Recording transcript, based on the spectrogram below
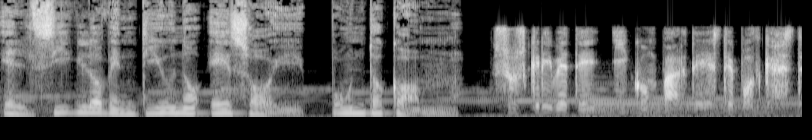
el siglo 21 esoy.com. Suscríbete y comparte este podcast.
